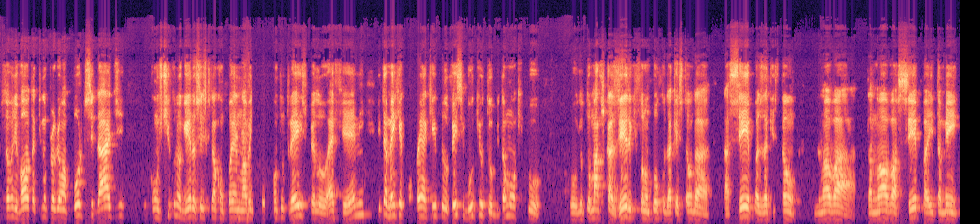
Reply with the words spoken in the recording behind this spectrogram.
Estamos de volta aqui no programa Porto Cidade com o Chico Nogueira, vocês que estão acompanhando 90.3 pelo FM e também que acompanham aqui pelo Facebook e YouTube. Estamos aqui com o, o Dr. Marcos Caseiro, que falou um pouco da questão da, das cepas, da questão da nova, da nova cepa e também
